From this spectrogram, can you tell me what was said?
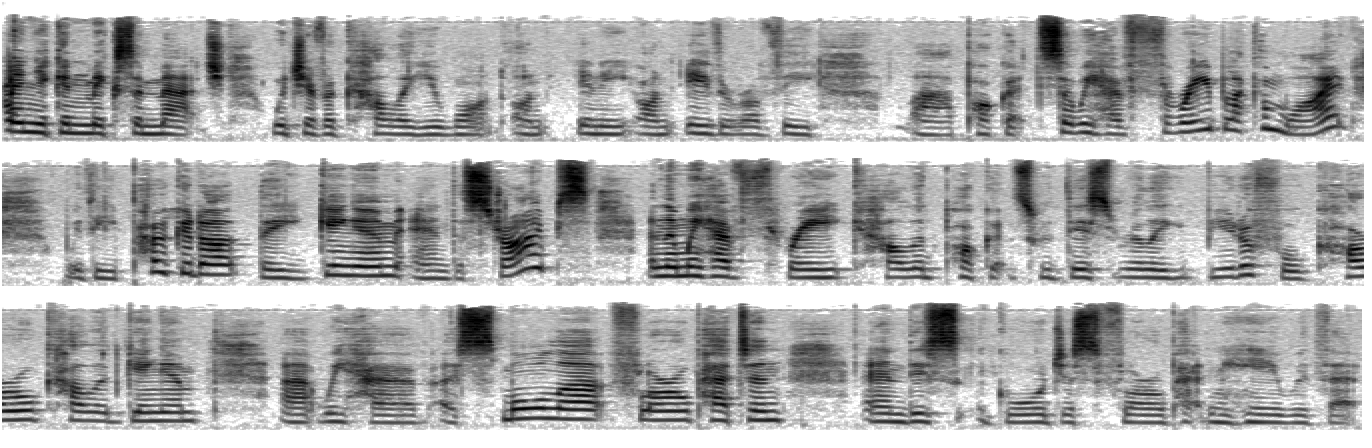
and you can mix and match whichever color you want on any on either of the uh, pockets. So we have three black and white with the polka dot, the gingham and the stripes. And then we have three coloured pockets with this really beautiful coral coloured gingham. Uh, we have a smaller floral pattern and this gorgeous floral pattern here with that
